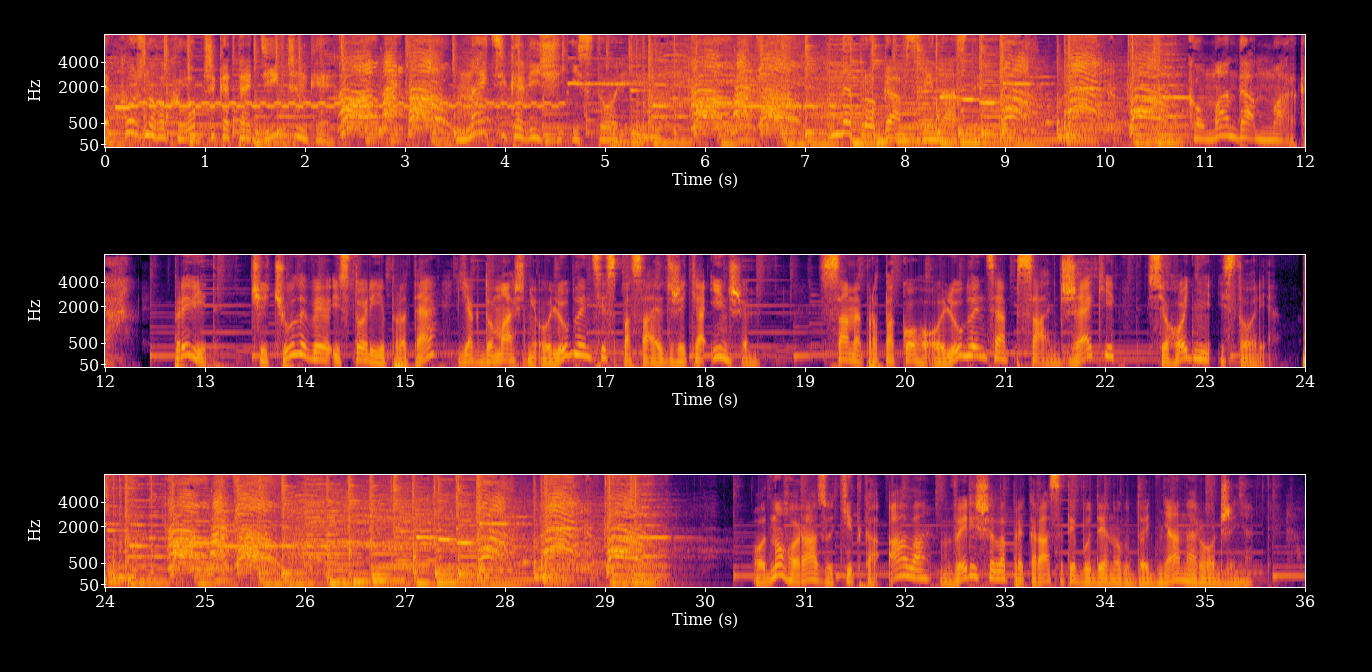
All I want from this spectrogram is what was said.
для кожного хлопчика та дівчинки Comarco, найцікавіші історії. Comarco, Не прогав свій настрій. Comarco. Команда Марка. Привіт! Чи чули ви історії про те, як домашні улюбленці спасають життя іншим? Саме про такого улюбленця, пса Джекі, сьогодні історія. Одного разу тітка Алла вирішила прикрасити будинок до дня народження.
